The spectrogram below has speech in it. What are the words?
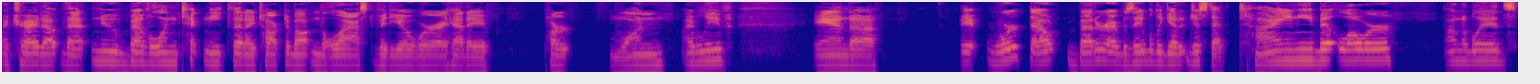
I tried out that new beveling technique that I talked about in the last video where I had a part one, I believe. And uh, it worked out better. I was able to get it just a tiny bit lower on the blades.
